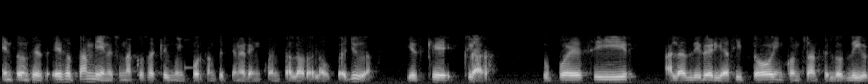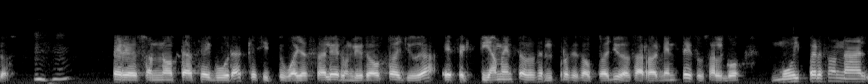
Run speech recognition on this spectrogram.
Entonces, eso también es una cosa que es muy importante tener en cuenta a la hora de la autoayuda. Y es que, claro, tú puedes ir a las librerías y todo y encontrarte los libros pero eso no te asegura que si tú vayas a leer un libro de autoayuda, efectivamente vas a hacer el proceso de autoayuda. O sea, realmente eso es algo muy personal,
